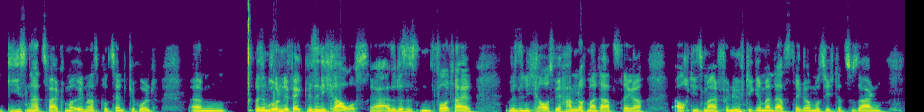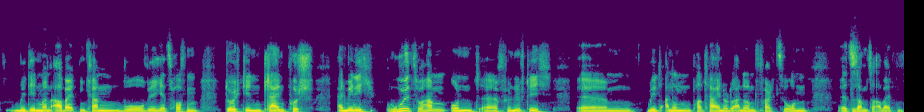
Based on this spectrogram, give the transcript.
Gießen hat 2, irgendwas Prozent geholt. Ähm, also im Grundeffekt, wir sind nicht raus. Ja, also das ist ein Vorteil. Wir sind nicht raus. Wir haben noch Mandatsträger. Auch diesmal vernünftige Mandatsträger, muss ich dazu sagen, mit denen man arbeiten kann, wo wir jetzt hoffen, durch den kleinen Push ein wenig Ruhe zu haben und äh, vernünftig ähm, mit anderen Parteien oder anderen Fraktionen äh, zusammenzuarbeiten.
